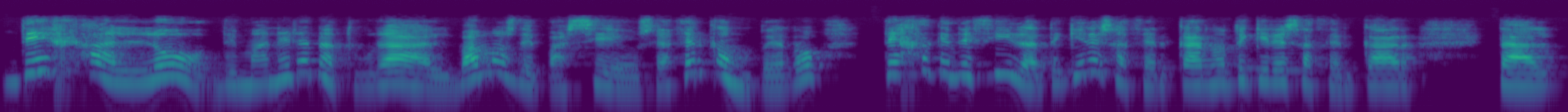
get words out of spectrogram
déjalo de manera natural. Vamos de paseo, se acerca un perro, deja que decida, te quieres acercar, no te quieres acercar, tal.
